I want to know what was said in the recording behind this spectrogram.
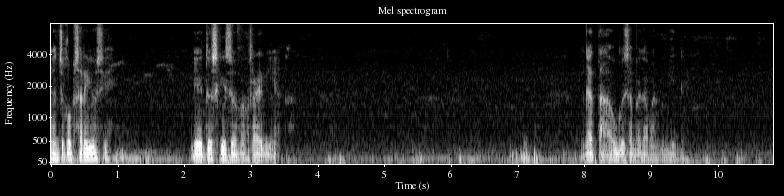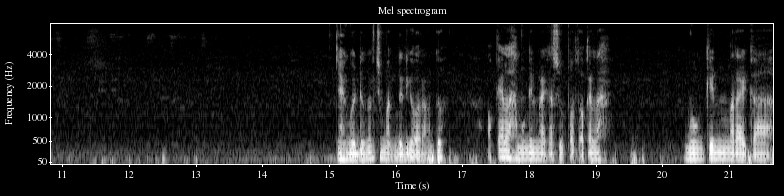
yang cukup serius sih yaitu skizofrenia. nggak tahu gue sampai kapan begini. Yang gue denger cuma dari orang tuh oke okay lah mungkin mereka support oke okay lah. Mungkin mereka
